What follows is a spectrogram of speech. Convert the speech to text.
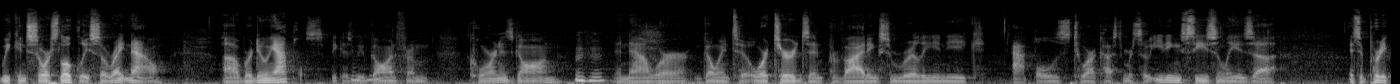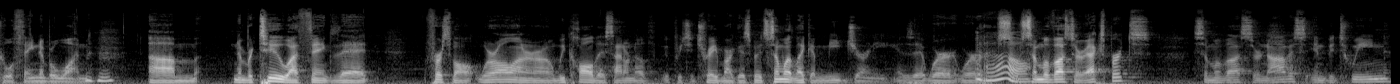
we can source locally. So right now, uh, we're doing apples because we've gone from corn is gone, and now we're going to orchards and providing some really unique apples to our customers. So eating seasonally is a it's a pretty cool thing. Number one. Um, number two, I think that first of all, we're all on our own. We call this. I don't know if, if we should trademark this, but it's somewhat like a meat journey. Is that we're, we're Oh. some of us are experts, some of us are novice in between.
